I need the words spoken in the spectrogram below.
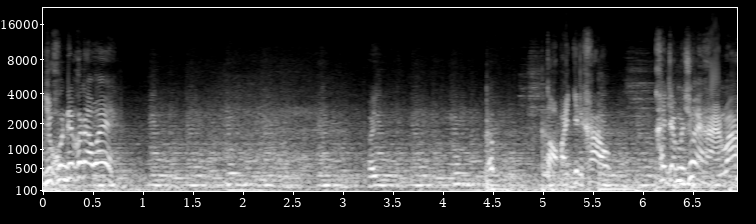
อยู่คนเดียวก็ได้เว้ย เฮ้ย ต่อไปกินข้าว ใครจะมาช่วยอาหารวะ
